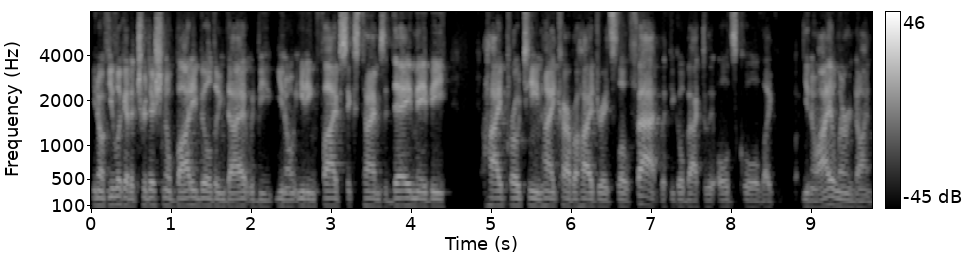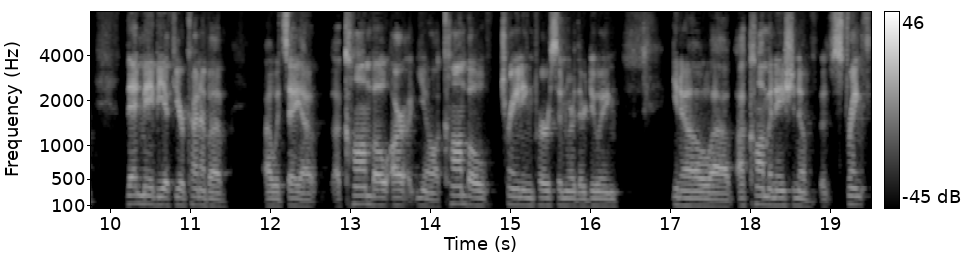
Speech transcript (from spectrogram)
you know if you look at a traditional bodybuilding diet would be you know eating five six times a day maybe high protein high carbohydrates low fat if you go back to the old school like you know i learned on then maybe if you're kind of a I would say a, a combo or you know a combo training person where they're doing you know uh, a combination of strength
